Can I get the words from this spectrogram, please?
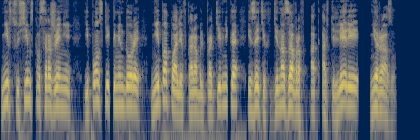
ни в Цусимском сражении японские комендоры не попали в корабль противника из этих динозавров от артиллерии ни разу.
